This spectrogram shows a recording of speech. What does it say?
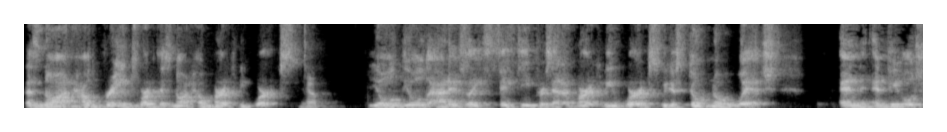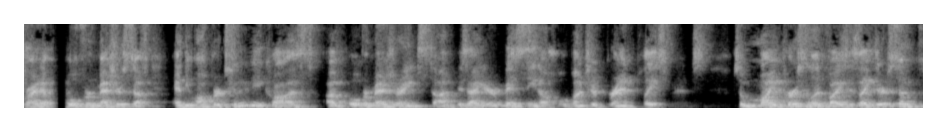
That's not how the brains work. That's not how marketing works. Yeah. The old the old adage, like 50% of marketing works, we just don't know which. And and people try to over measure stuff. And the opportunity cost of over measuring stuff is that you're missing a whole bunch of brand placements. So my personal advice is like there's some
